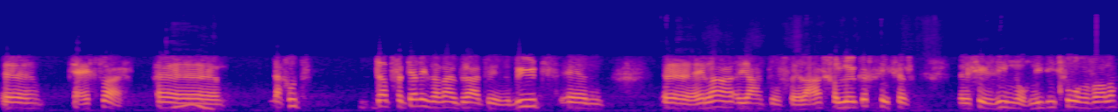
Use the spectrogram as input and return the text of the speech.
Ja, echt waar. Eh, Nou goed, dat vertel ik dan uiteraard in de buurt. En helaas, ja, of helaas, gelukkig is er eh, sindsdien nog niet iets voorgevallen.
